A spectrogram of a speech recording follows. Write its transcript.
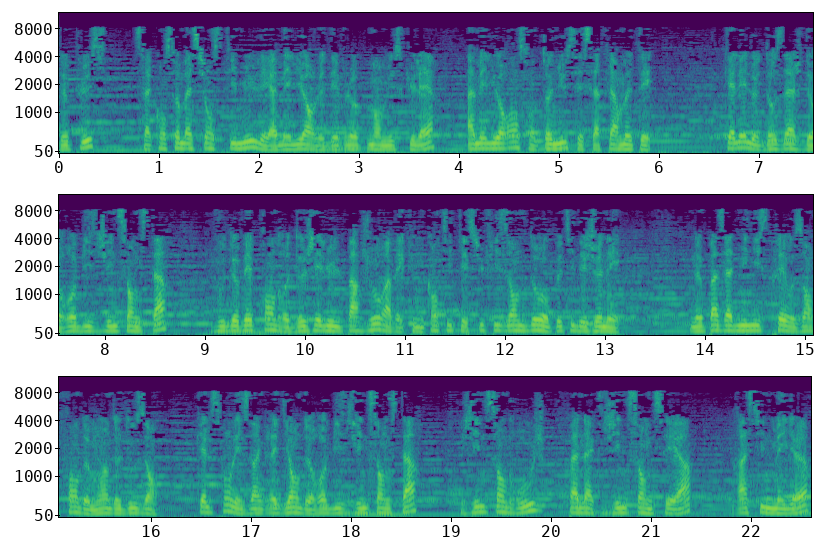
De plus, sa consommation stimule et améliore le développement musculaire, améliorant son tonus et sa fermeté. Quel est le dosage de Robis Ginseng Star Vous devez prendre deux gélules par jour avec une quantité suffisante d'eau au petit déjeuner. Ne pas administrer aux enfants de moins de 12 ans. Quels sont les ingrédients de Robis Ginseng Star Ginseng rouge, Panax Ginseng CA, racine meilleure,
